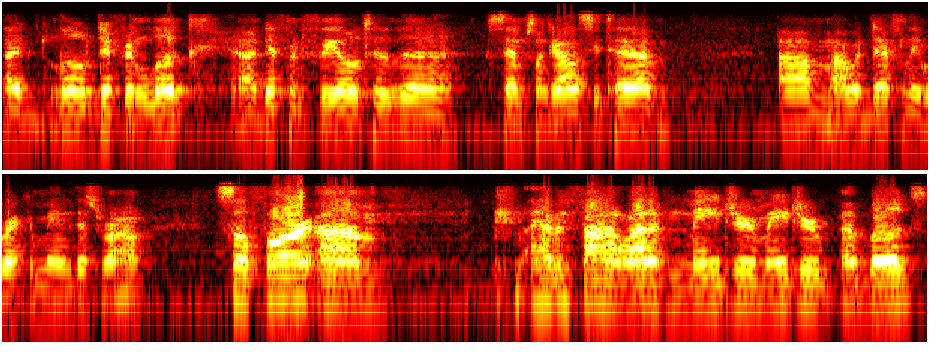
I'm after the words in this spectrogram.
a little different look, a different feel to the Samsung Galaxy Tab, um, I would definitely recommend this ROM. So far, um, I haven't found a lot of major, major uh, bugs,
